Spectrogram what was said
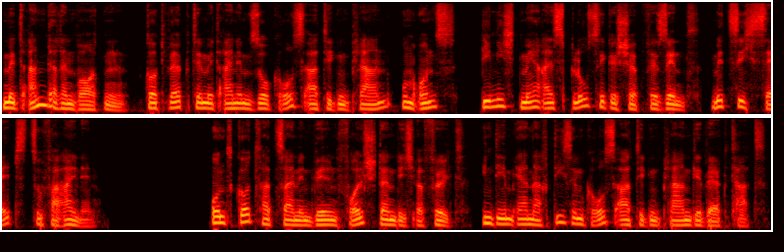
Mit anderen Worten, Gott wirkte mit einem so großartigen Plan, um uns, die nicht mehr als bloße Geschöpfe sind, mit sich selbst zu vereinen. Und Gott hat seinen Willen vollständig erfüllt, indem er nach diesem großartigen Plan gewirkt hat.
